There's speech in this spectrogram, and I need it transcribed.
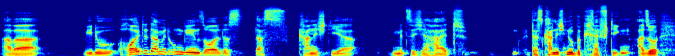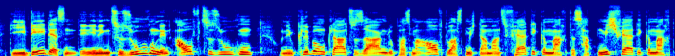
Aber wie du heute damit umgehen solltest, das kann ich dir mit Sicherheit das kann ich nur bekräftigen. Also die Idee dessen, denjenigen zu suchen, den aufzusuchen und ihm klipp und klar zu sagen, du pass mal auf, du hast mich damals fertig gemacht, das hat mich fertig gemacht,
